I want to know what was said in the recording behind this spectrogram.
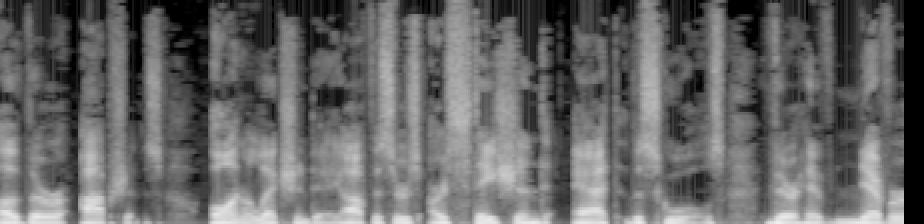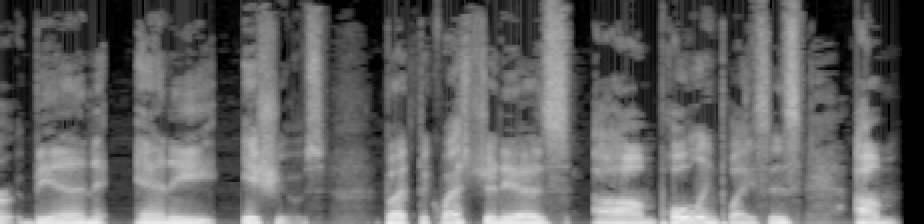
other options on election day, officers are stationed at the schools. There have never been any issues. But the question is um, polling places, um,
